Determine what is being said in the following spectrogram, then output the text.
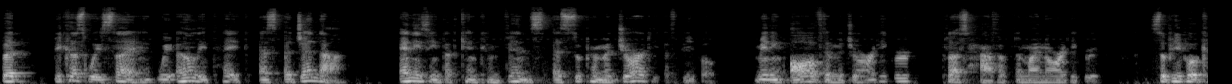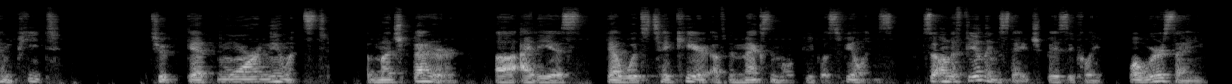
But because we say we only take as agenda anything that can convince a supermajority of people, meaning all of the majority group plus half of the minority group. So people compete to get more nuanced, much better uh, ideas that would take care of the maximum people's feelings. So on the feeling stage, basically, what we're saying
